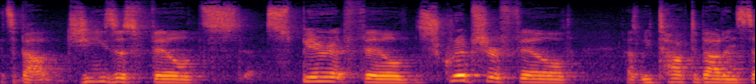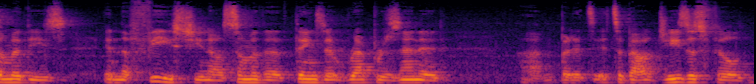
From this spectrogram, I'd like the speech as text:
It's about Jesus filled, spirit filled, scripture filled, as we talked about in some of these, in the feast, you know, some of the things that represented. Um, but it's, it's about Jesus filled,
